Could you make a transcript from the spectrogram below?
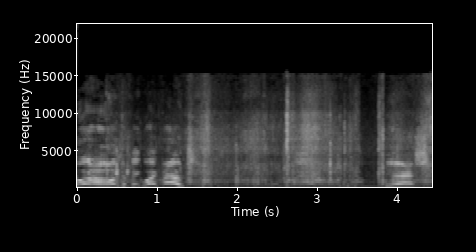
Whoa, it's a big white boat. Yes.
